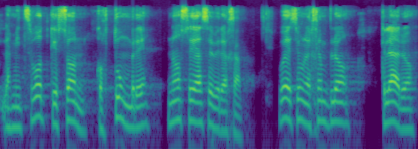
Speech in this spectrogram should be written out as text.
las mitzvot que son costumbre, no se hace verajá. Voy a decir un ejemplo claro,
